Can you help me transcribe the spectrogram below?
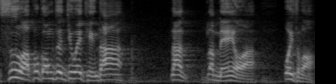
司法不公正就会挺他，那那没有啊？为什么？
